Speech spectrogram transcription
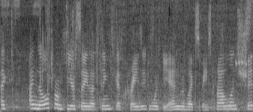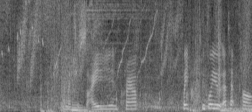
Like, I know from hearsay that things get crazy toward the end with like space travel and shit. And like hmm. society and crap. Wait, before you attack. Oh,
